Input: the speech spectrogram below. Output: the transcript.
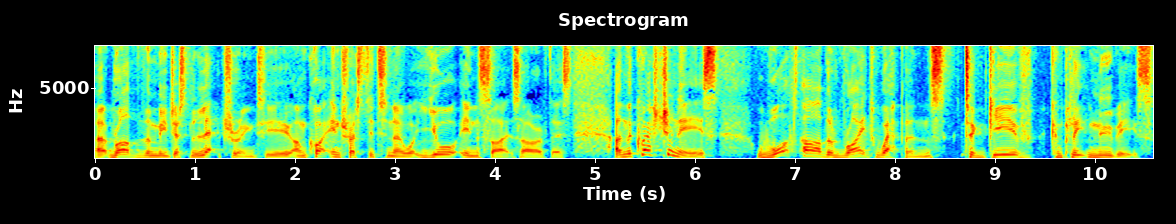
Uh, rather than me just lecturing to you, I'm quite interested to know what your insights are of this. And the question is, what are the right weapons to give complete newbies?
